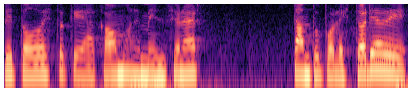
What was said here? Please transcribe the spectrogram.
de todo esto que acabamos de mencionar, tanto por la historia de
